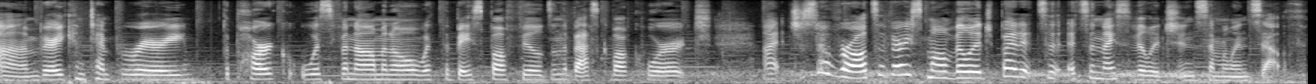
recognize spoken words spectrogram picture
um, very contemporary. The park was phenomenal with the baseball fields and the basketball court. Uh, just overall, it's a very small village, but it's a, it's a nice village in Summerlin South.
